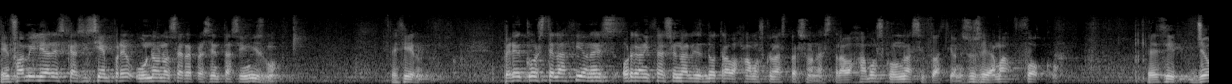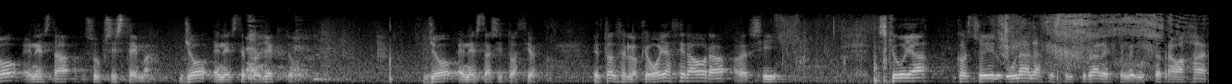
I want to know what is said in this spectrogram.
En familiares casi siempre uno no se representa a sí mismo. Es decir, pero en constelaciones organizacionales no trabajamos con las personas, trabajamos con una situación. Eso se llama foco. Es decir, yo en este subsistema, yo en este proyecto, yo en esta situación. Entonces, lo que voy a hacer ahora, a ver si. Es que voy a construir una de las estructurales que me gusta trabajar.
